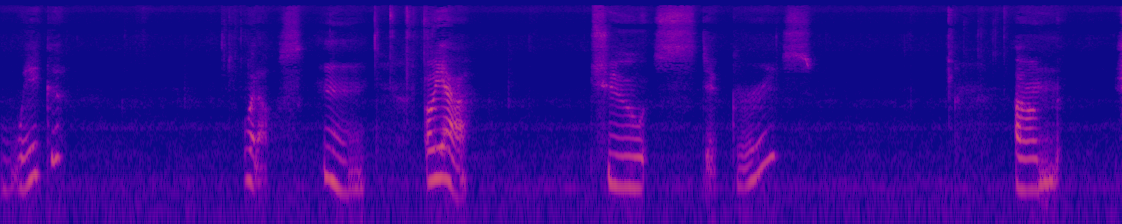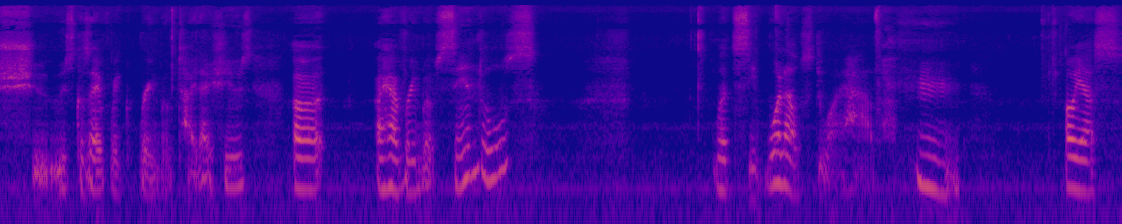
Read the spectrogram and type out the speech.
wig. What else? Hmm. Oh yeah, two stickers. Um, shoes, because I have like rainbow tie-dye shoes. Uh, I have rainbow sandals. Let's see, what else do I have? Hmm. Oh, yes.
